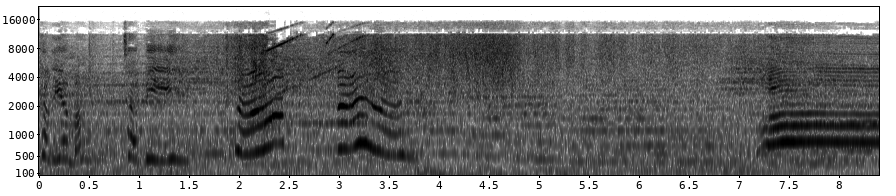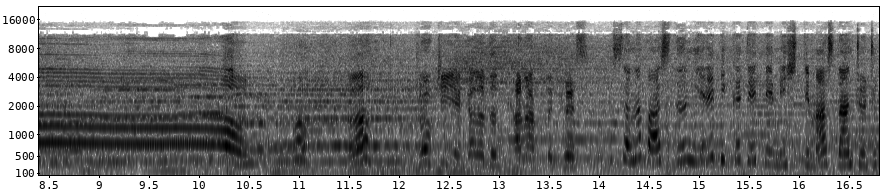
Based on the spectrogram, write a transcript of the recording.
Yakalayamam. Tabii. Ha? Ha! Çok iyi yakaladın kanatlı kız. Sana bastığın yere dikkat et demiştim aslan çocuk.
